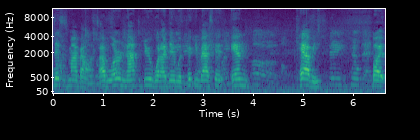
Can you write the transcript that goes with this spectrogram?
this is my balance. I've learned not to do what I did with picnic basket and cabbie, but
